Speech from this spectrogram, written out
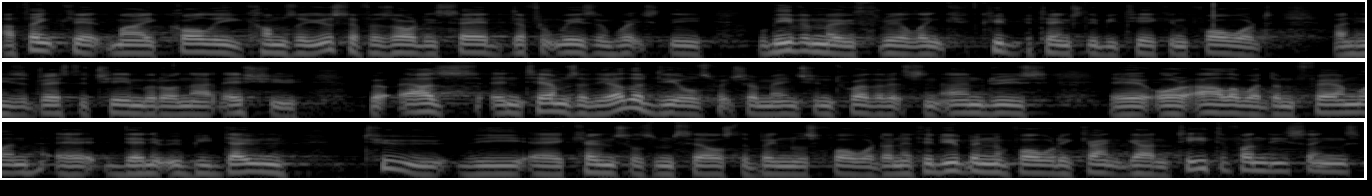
I think uh, my colleague Hamza Youssef has already said different ways in which the Levermouth rail link could potentially be taken forward, and he's addressed the Chamber on that issue. But as in terms of the other deals which are mentioned, whether it's St Andrews uh, or Alawa Dunfermline, uh, then it would be down to the uh, councils themselves to bring those forward. And if they do bring them forward, we can't guarantee to fund these things,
